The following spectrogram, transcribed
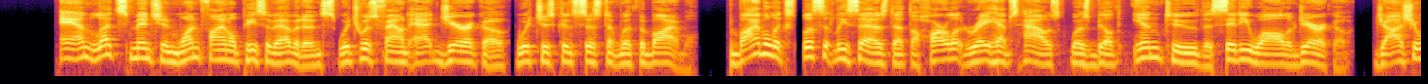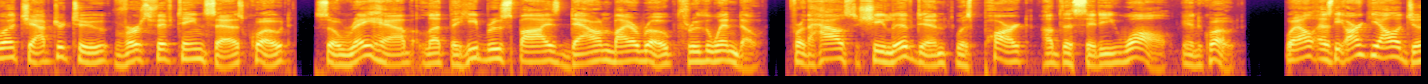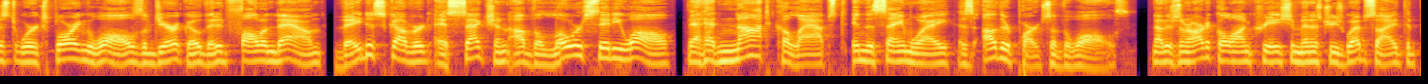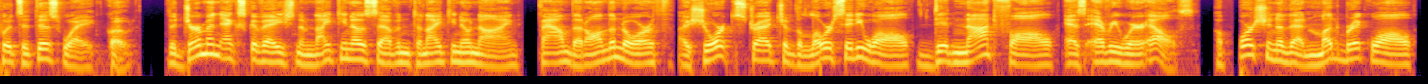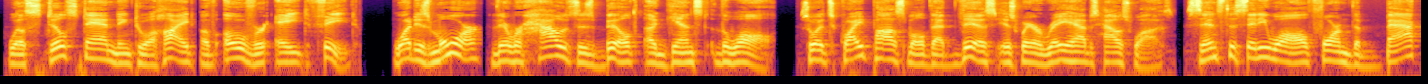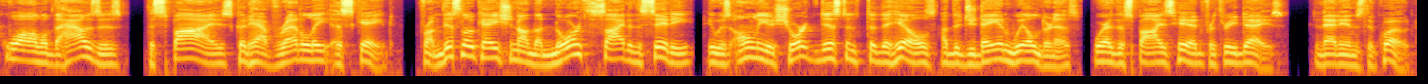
And let's mention one final piece of evidence which was found at Jericho, which is consistent with the Bible. The Bible explicitly says that the harlot Rahab's house was built into the city wall of Jericho. Joshua chapter 2 verse 15 says, quote, So Rahab let the Hebrew spies down by a rope through the window, for the house she lived in was part of the city wall. End quote. Well, as the archaeologists were exploring the walls of Jericho that had fallen down, they discovered a section of the lower city wall that had not collapsed in the same way as other parts of the walls. Now, there's an article on Creation Ministries website that puts it this way quote, The German excavation of 1907 to 1909 found that on the north, a short stretch of the lower city wall did not fall as everywhere else. A portion of that mud brick wall was still standing to a height of over eight feet. What is more, there were houses built against the wall. So it's quite possible that this is where Rahab's house was. Since the city wall formed the back wall of the houses, the spies could have readily escaped. From this location on the north side of the city, it was only a short distance to the hills of the Judean wilderness where the spies hid for three days. And that ends the quote.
